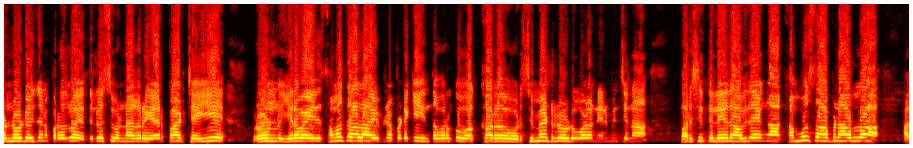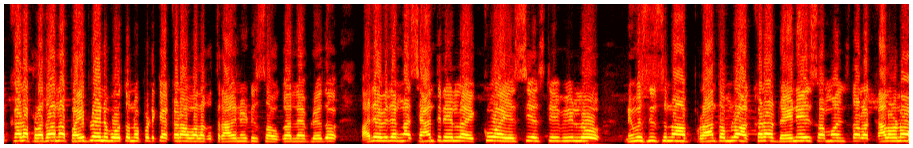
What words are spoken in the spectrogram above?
రెండో డివిజన్ పరిధిలో ఎదురేసి నగర్ ఏర్పాటు చేయి. రెండు ఇరవై ఐదు సంవత్సరాలు అయినప్పటికీ ఇంతవరకు ఒక్క సిమెంట్ రోడ్డు కూడా నిర్మించిన పరిస్థితి లేదు. ఆ విధంగా కమ్ము స్థాపనలో అక్కడ ప్రధాన పైప్ లైన్ పోతున్నప్పటికీ అక్కడ వాళ్ళకు త్రాగునీటి సౌకర్యం లేదు. అదే విధంగా శాంతినీరులో ఎక్కువ ఎస్సీ ఎస్టీ వీళ్ళు నివసిస్తున్న ప్రాంతంలో అక్కడ డ్రైనేజ్ సంబంధించిన కాలంలో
